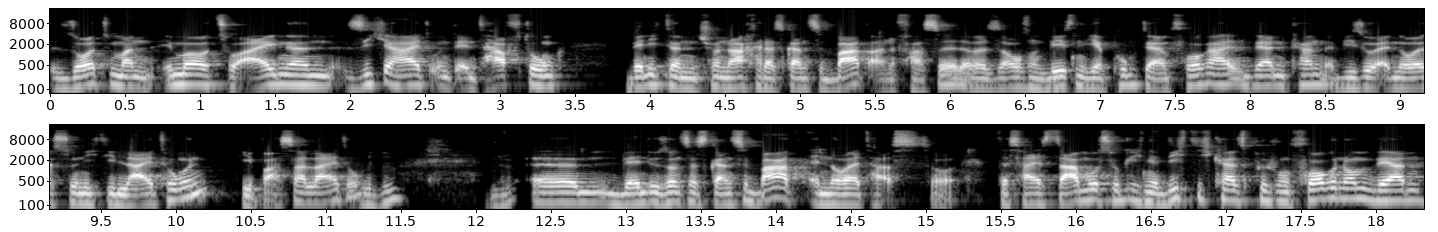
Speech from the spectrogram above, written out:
sollte man immer zur eigenen Sicherheit und Enthaftung wenn ich dann schon nachher das ganze Bad anfasse, das ist auch so ein wesentlicher Punkt, der einem vorgehalten werden kann, wieso erneuerst du nicht die Leitungen, die Wasserleitung, mhm. Ähm, wenn du sonst das ganze Bad erneuert hast. So. Das heißt, da muss wirklich eine Dichtigkeitsprüfung vorgenommen werden.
